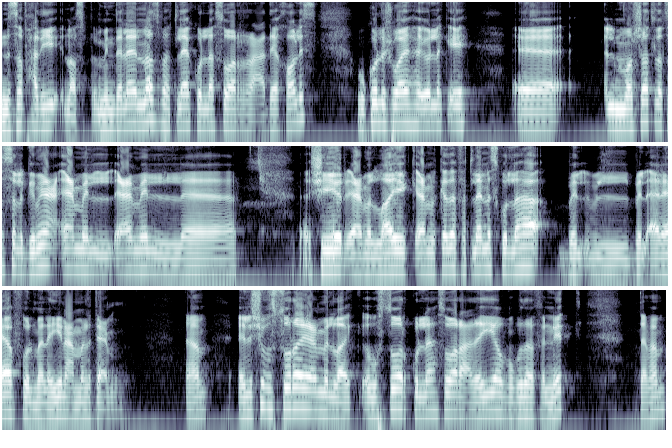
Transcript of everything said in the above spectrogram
إن الصفحة دي نصب. من دلائل النصب هتلاقي كلها صور عادية خالص وكل شوية هيقول لك إيه آه المنشورات لا تصل للجميع اعمل اعمل آه share اعمل like اعمل كده. فتلاقي الناس كلها بال بال بالآلاف والملايين عمالة تعمل. تمام؟ اللي يشوف الصورة يعمل لايك والصور كلها صور عادية وموجودة في النت. تمام؟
